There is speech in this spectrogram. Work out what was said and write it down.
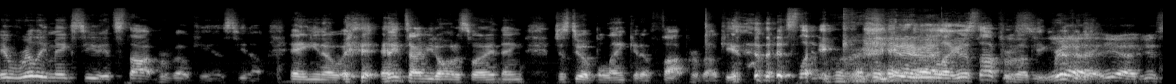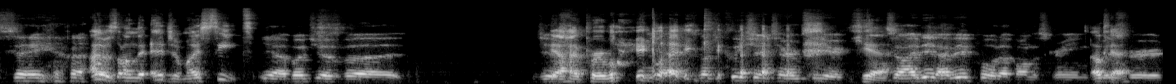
it really makes you it's thought provoking is you know hey you know anytime you don't want to spoil anything just do a blanket of thought provoking it's like you know what I mean like it's thought provoking yeah, yeah, just say I was on the edge of my seat yeah, a bunch of uh, just, yeah hyperbole yeah, just a bunch like cliche terms here. yeah So I did, I did pull it up on the screen Okay. just for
